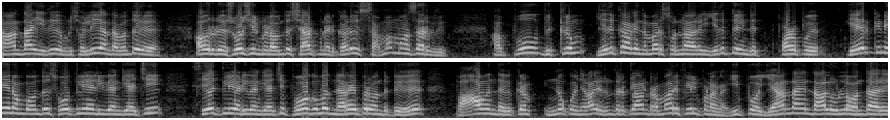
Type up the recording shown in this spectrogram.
நான் தான் இது அப்படி சொல்லி அந்த வந்து அவருடைய சோஷியல் மீடியா வந்து ஷேர் பண்ணியிருக்காரு. செம மாசாக இருக்குது. அப்போது விக்ரம் எதுக்காக இந்த மாதிரி சொன்னார்? எதுக்கு இந்த பழப்பு? ஏற்கனவே நம்ம வந்து சோத்துலேயும் அடி வாங்கியாச்சு சேத்துலேயும் அடி வாங்கியாச்சு. போகும்போது நிறைய பேர் வந்துட்டு பாவம் இந்த விக்ரம் இன்னும் கொஞ்ச நாள் இருந்திருக்கலான்ற மாதிரி ஃபீல் பண்ணாங்க. இப்போது ஏன் தான் இந்த ஆள் உள்ளே வந்தார்?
